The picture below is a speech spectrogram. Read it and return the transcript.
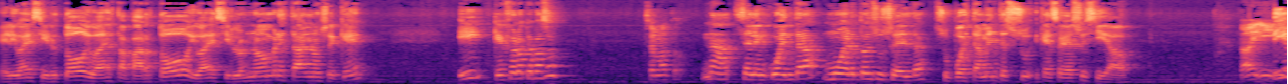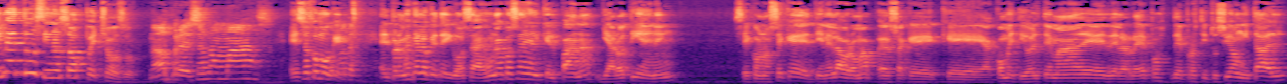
él iba a decir todo, iba a destapar todo, iba a decir los nombres, tal, no sé qué. ¿Y qué fue lo que pasó? Se mató. Nada, se le encuentra muerto en su celda, supuestamente su- que se había suicidado. No, y- Dime tú si no es sospechoso. No, pero eso es lo más... Eso es como que. ¿Cómo te- El problema es que lo que te digo, o sea, es una cosa en el que el pana ya lo tienen. Se conoce que tiene la broma, o sea, que, que ha cometido el tema de, de la red de, prostitución y tal.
